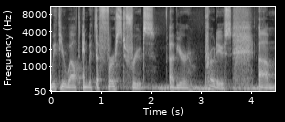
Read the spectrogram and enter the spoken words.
with your wealth and with the first fruits of your produce um,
